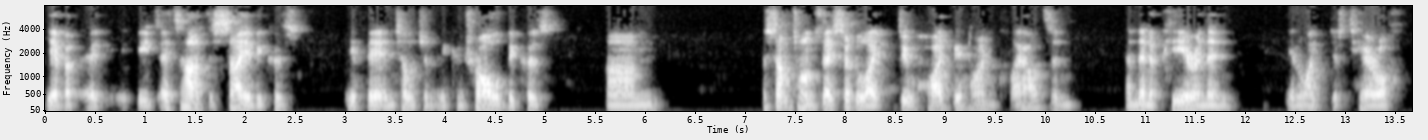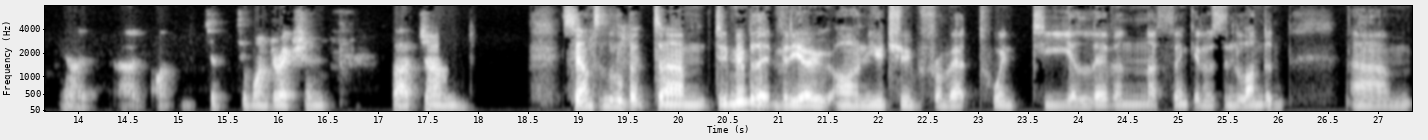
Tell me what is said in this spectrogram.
yeah, but it, it, it's hard to say because if they're intelligently controlled, because um, sometimes they sort of like do hide behind clouds and and then appear and then you know like just tear off you know uh, to to one direction. But um, Sounds a little bit. Um, do you remember that video on YouTube from about 2011, I think, and it was in London? Um,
